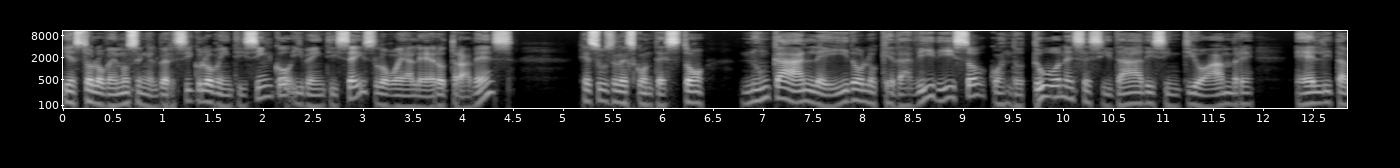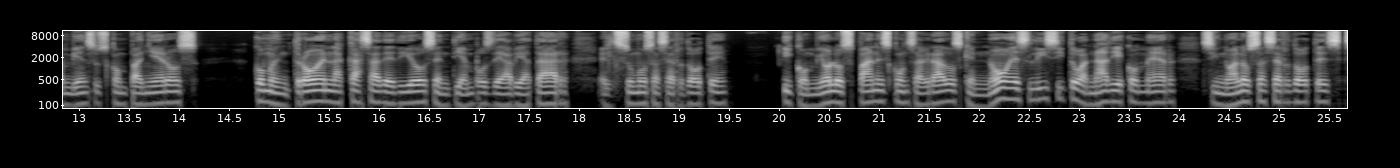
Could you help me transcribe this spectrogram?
Y esto lo vemos en el versículo 25 y 26, lo voy a leer otra vez. Jesús les contestó, ¿Nunca han leído lo que David hizo cuando tuvo necesidad y sintió hambre, él y también sus compañeros? Como entró en la casa de Dios en tiempos de Abiatar, el sumo sacerdote, y comió los panes consagrados que no es lícito a nadie comer, sino a los sacerdotes,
